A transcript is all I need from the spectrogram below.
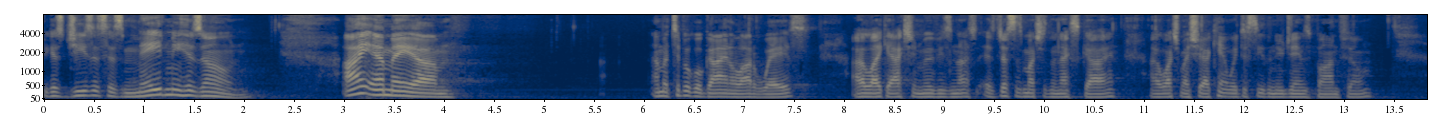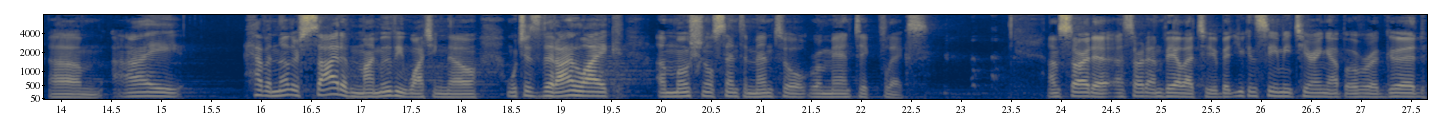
because Jesus has made me his own. I am a, um, I'm a typical guy in a lot of ways. I like action movies just as much as the next guy. I watch my show. I can't wait to see the new James Bond film. Um, I have another side of my movie watching, though, which is that I like emotional, sentimental, romantic flicks. I'm sorry to, I'm sorry to unveil that to you, but you can see me tearing up over a good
